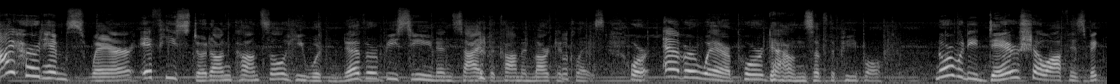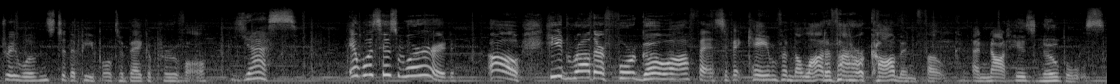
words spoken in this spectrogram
I heard him swear if he stood on consul, he would never be seen inside the common marketplace, or ever wear poor gowns of the people. Nor would he dare show off his victory wounds to the people to beg approval. Yes. It was his word. Oh, he'd rather forego office if it came from the lot of our common folk, and not his nobles.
